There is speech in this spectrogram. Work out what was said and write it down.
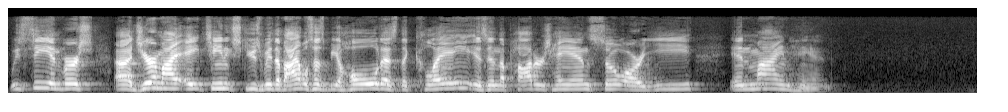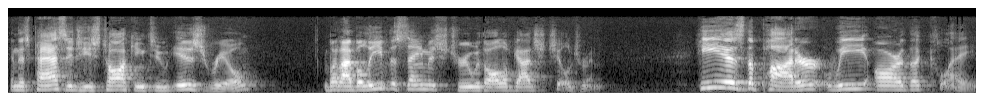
We see in verse uh, Jeremiah 18, excuse me, the Bible says, Behold, as the clay is in the potter's hands, so are ye in mine hand. In this passage, he's talking to Israel, but I believe the same is true with all of God's children. He is the potter, we are the clay.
